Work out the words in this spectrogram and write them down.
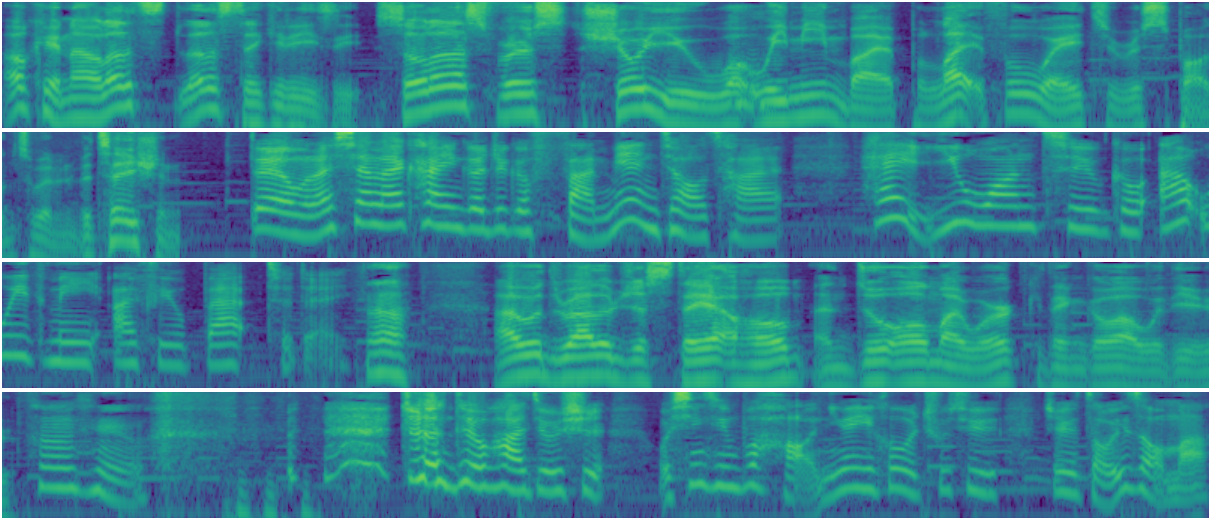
Okay, now let's let us take it easy. So let us first show you what we mean by a politeful way to respond to an invitation. 对，我们来先来看一个这个反面教材。Hey, you want to go out with me? I feel bad today. I would rather just stay at home and do all my work than go out with you. 哼哼，这段对话就是我心情不好，你愿意和我出去这个走一走吗？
